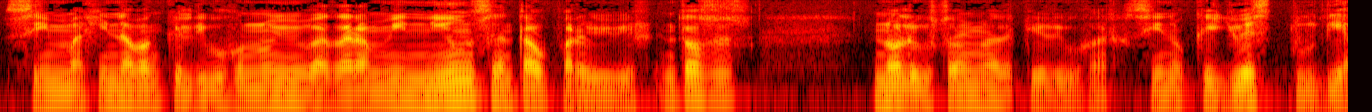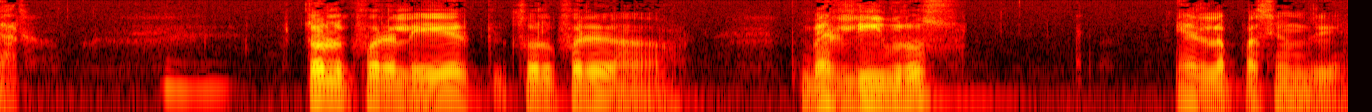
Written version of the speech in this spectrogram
se imaginaban que el dibujo no iba a dar a mí ni un centavo para vivir. Entonces, no le gustó a mi madre que yo dibujara, sino que yo estudiara todo lo que fuera leer, todo lo que fuera ver libros, era la pasión de,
